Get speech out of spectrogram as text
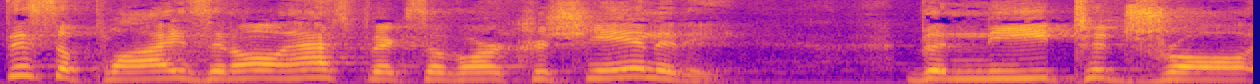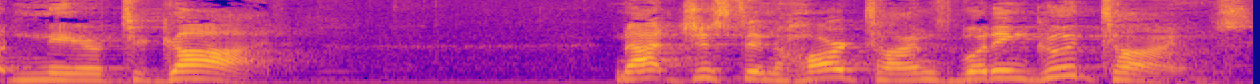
This applies in all aspects of our Christianity the need to draw near to God. Not just in hard times, but in good times.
